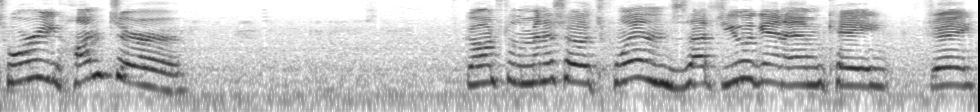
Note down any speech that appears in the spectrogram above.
Torii Hunter. Going for the Minnesota Twins. That's you again, MKJ.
